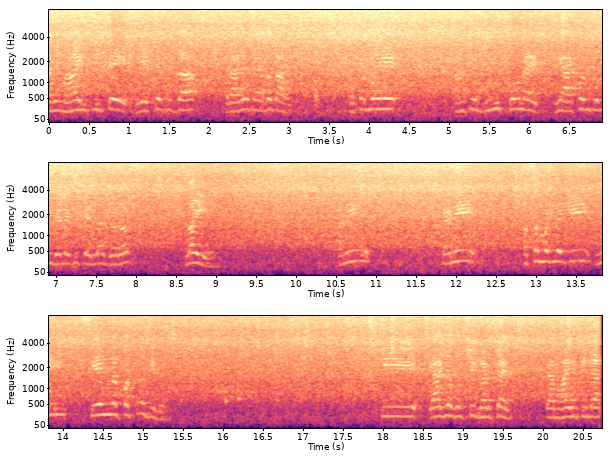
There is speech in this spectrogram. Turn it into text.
आणि महायुतीचे नेतेसुद्धा राणेसाहेबच आहेत. त्याच्यामुळे आमचे गुरु कोण आहेत हे आठवण करून देण्याची त्यांना गरज नाही आहे आणि त्यांनी असं म्हटलं की मी सी एमना पत्र दिलं की या ज्या गोष्टी घडत आहेत त्या माहितीला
